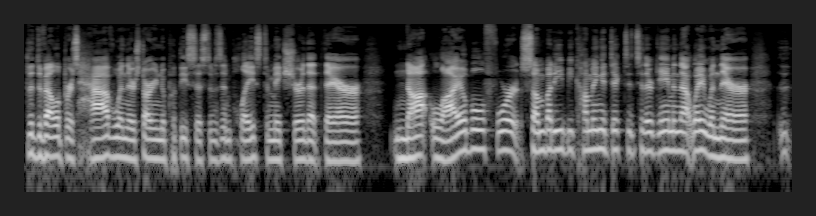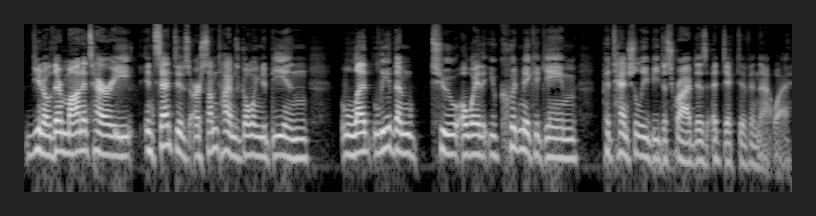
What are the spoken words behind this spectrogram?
the developers have when they're starting to put these systems in place to make sure that they're not liable for somebody becoming addicted to their game in that way when their you know their monetary incentives are sometimes going to be in lead lead them to a way that you could make a game potentially be described as addictive in that way.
